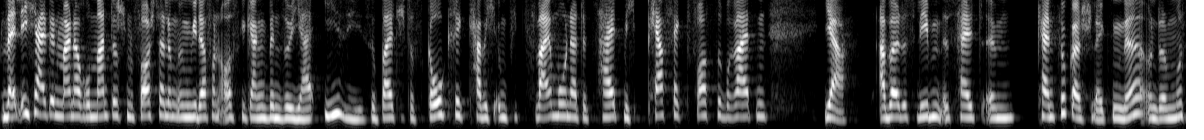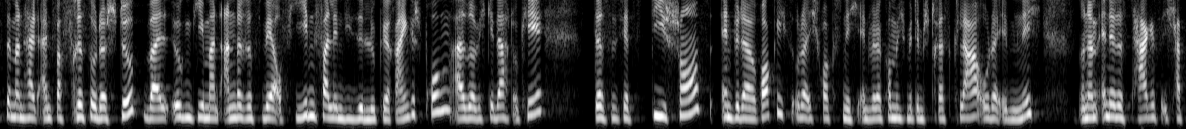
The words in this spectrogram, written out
weil ich halt in meiner romantischen Vorstellung irgendwie davon ausgegangen bin, so ja, easy. Sobald ich das Go kriege, habe ich irgendwie zwei Monate Zeit, mich perfekt vorzubereiten. Ja, aber das Leben ist halt ähm, kein Zuckerschlecken, ne? Und dann musste man halt einfach friss oder stirb, weil irgendjemand anderes wäre auf jeden Fall in diese Lücke reingesprungen. Also habe ich gedacht, okay, das ist jetzt die Chance. Entweder rock ich's oder ich rock's nicht. Entweder komme ich mit dem Stress klar oder eben nicht. Und am Ende des Tages, ich habe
